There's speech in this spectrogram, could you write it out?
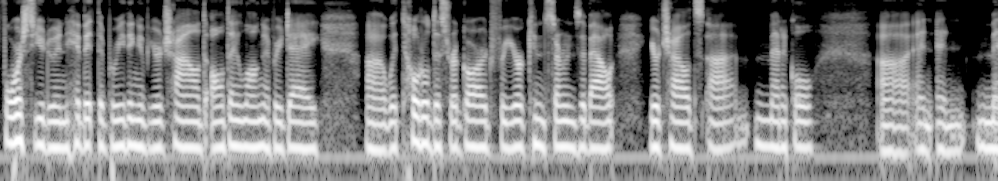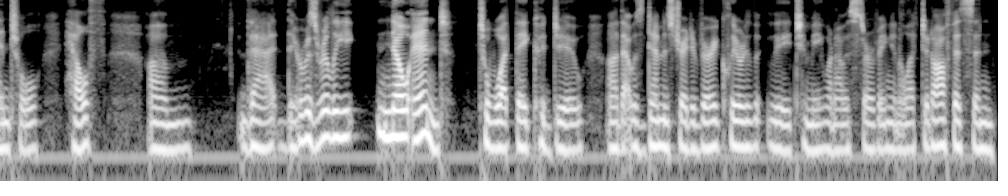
force you to inhibit the breathing of your child all day long, every day, uh, with total disregard for your concerns about your child's uh, medical uh, and, and mental health. Um, that there was really no end to what they could do. Uh, that was demonstrated very clearly to me when I was serving in elected office. And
